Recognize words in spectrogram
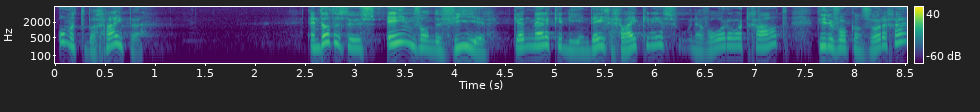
om het te begrijpen. En dat is dus één van de vier kenmerken die in deze gelijkenis naar voren wordt gehaald, die ervoor kan zorgen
